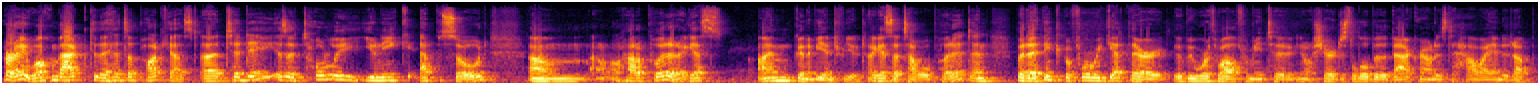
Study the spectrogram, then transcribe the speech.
All right, welcome back to the Heads Up podcast. Uh, today is a totally unique episode. Um, I don't know how to put it. I guess I'm going to be interviewed. I guess that's how we'll put it. And but I think before we get there, it would be worthwhile for me to you know share just a little bit of background as to how I ended up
